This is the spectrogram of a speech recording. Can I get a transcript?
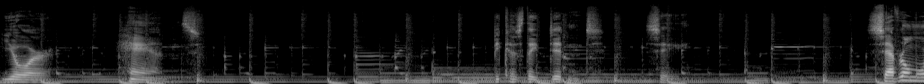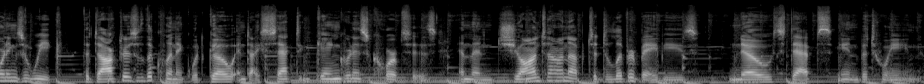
your hands. Because they didn't see. Several mornings a week, the doctors of the clinic would go and dissect gangrenous corpses and then jaunt on up to deliver babies, no steps in between.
